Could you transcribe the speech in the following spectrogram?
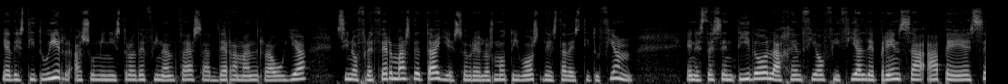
y a destituir a su ministro de Finanzas, Abderrahman Raouya, sin ofrecer más detalles sobre los motivos de esta destitución. En este sentido, la agencia oficial de prensa APS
